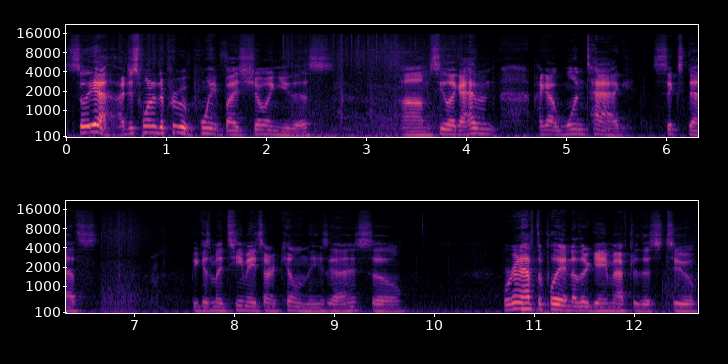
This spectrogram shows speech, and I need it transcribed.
So yeah, I just wanted to prove a point by showing you this. Um, see, like I haven't I got one tag, six deaths, because my teammates aren't killing these guys, so... We're going to have to play another game after this, too.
